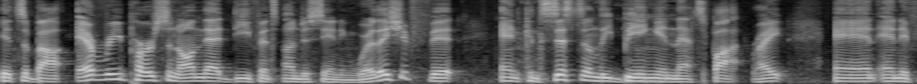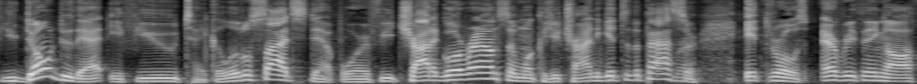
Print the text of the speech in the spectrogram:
It's about every person on that defense understanding where they should fit and consistently being in that spot right? And and if you don't do that if you take a little sidestep or if you try to go around someone because you're trying to get to the passer it throws everything off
